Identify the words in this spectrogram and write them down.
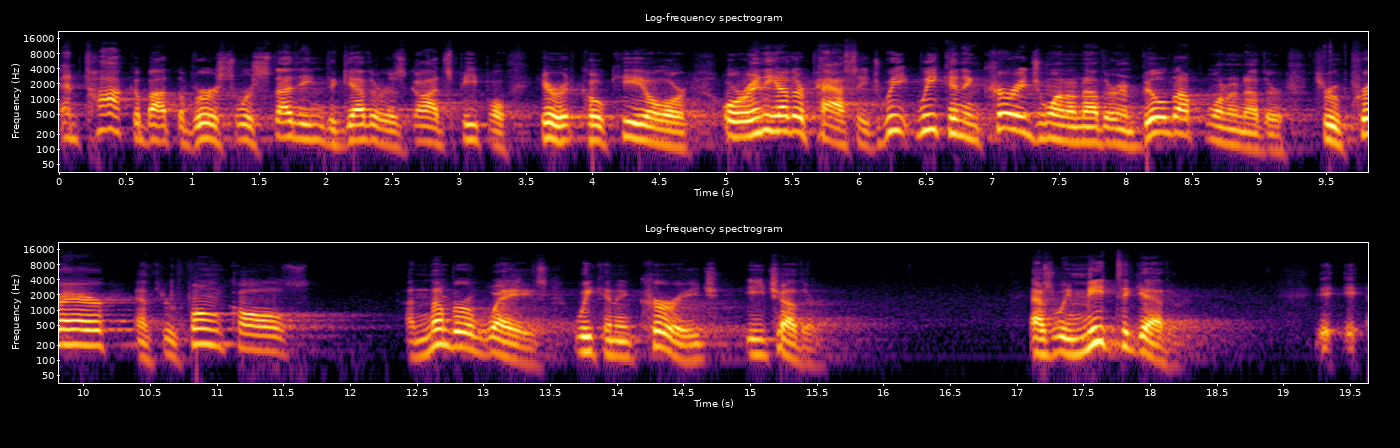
and talk about the verse we're studying together as God's people here at Coquille or, or any other passage. We, we can encourage one another and build up one another through prayer and through phone calls. A number of ways we can encourage each other as we meet together. It, it,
